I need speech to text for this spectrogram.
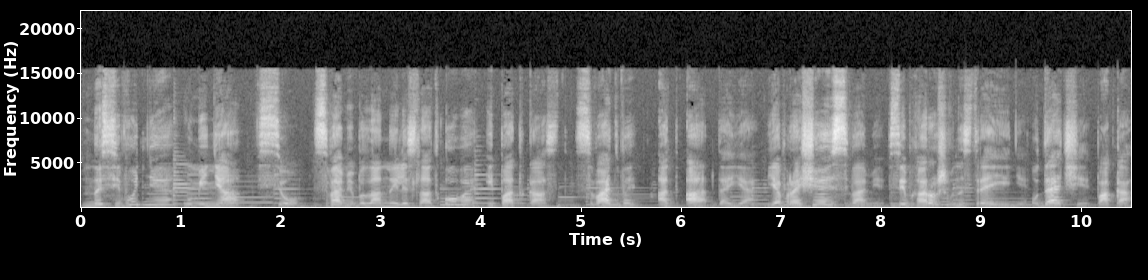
На сегодня у меня все. С вами была Нелли Сладкова и подкаст «Свадьбы от А до Я». Я прощаюсь с вами. Всем хорошего настроения. Удачи. Пока.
